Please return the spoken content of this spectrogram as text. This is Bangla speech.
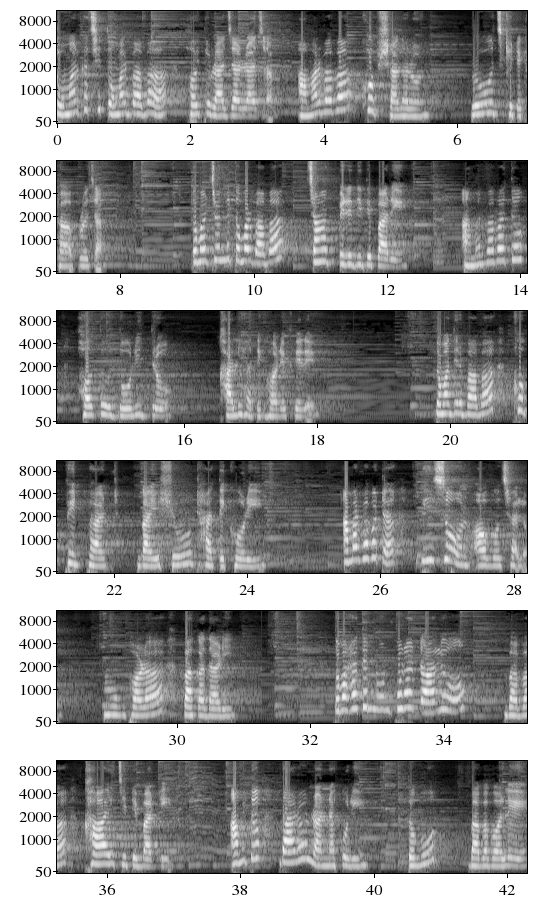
তোমার কাছে তোমার বাবা হয়তো রাজার রাজা, আমার বাবা খুব সাধারণ। রোজ খেটে খাওয়া প্রজা। তোমার জন্য তোমার বাবা চাঁদ পেরে দিতে পারে। আমার বাবা তো হত দরিদ্র, খালি হাতে ঘরে ফেরে। তোমাদের বাবা খুব ফিটফাট, গায়ে সুট, হাতে খড়ি। আমার বাবাটা ভীষণ অগোছালো। মুখ ভরা পাকা দাড়ি। তোমার হাতে নুন পোড়া ডালও? বাবা খায় চেটে বাটি। আমি তো দারুণ রান্না করি। তবু বাবা বলে,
